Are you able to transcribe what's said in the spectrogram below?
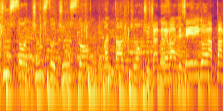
giusto, giusto, giusto vantaggio. Ci hanno levate sei rigori a par...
